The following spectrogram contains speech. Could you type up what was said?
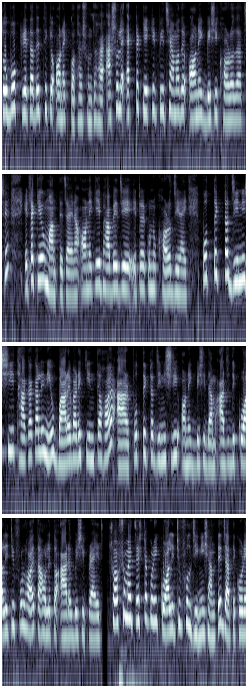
তবুও ক্রেতাদের থেকে অনেক কথা শুনতে হয়। আসলে একটা কেকের পিছে আমাদের অনেক বেশি খরচ আছে, এটা কেউ মানতে চায় না। অনেকেই ভাবে যে এটার কোনো খরচই নাই। প্রত্যেকটা জিনিসই থাকাকালীনও বারে বারে কিনতে হয় আর প্রত্যেকটা জিনিসেরই অনেক বেশি দাম। আর যদি কোয়ালিটিফুল হয় তাহলে তো আরও বেশি প্রাইস সবসময় চেষ্টা করি কোয়ালিটিফুল জিনিস আনতে, যাতে করে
